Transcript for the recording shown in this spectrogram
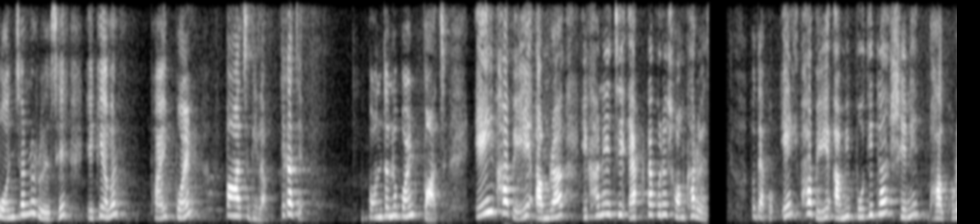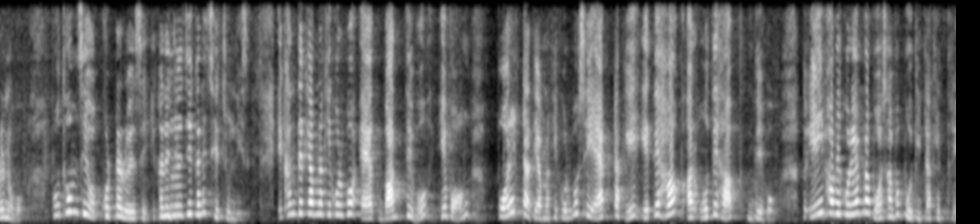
পঞ্চান্ন রয়েছে, একে আবার ফাইভ পয়েন্ট পাঁচ দিলাম। ঠিক আছে? পঞ্চান্ন পয়েন্ট পাঁচ। এইভাবে আমরা এখানে যে একটা করে সংখ্যা রয়েছে, তো দেখো এইভাবে আমি প্রতিটা শ্রেণি ভাগ করে নেব। প্রথম যে অক্ষরটা রয়েছে, এখানে রয়েছে, এখানে ছেচল্লিশ। এখান থেকে আমরা কি করব? এক বাদ দেব এবং পরেরটাতে আমরা কি করব? সেই একটাকে এতে হাফ আর ওতে হাফ দেব। তো এইভাবে করে আমরা বসাবো প্রতিটা ক্ষেত্রে।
